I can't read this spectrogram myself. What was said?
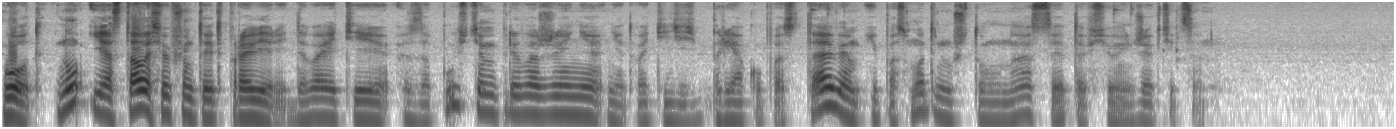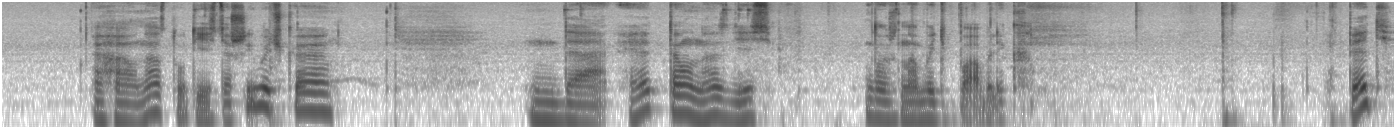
Вот, ну и осталось, в общем-то, это проверить. Давайте запустим приложение. Нет, давайте здесь бряку поставим и посмотрим, что у нас это все инжектится. Ага, у нас тут есть ошибочка. Да, это у нас здесь должна быть паблик. Опять.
